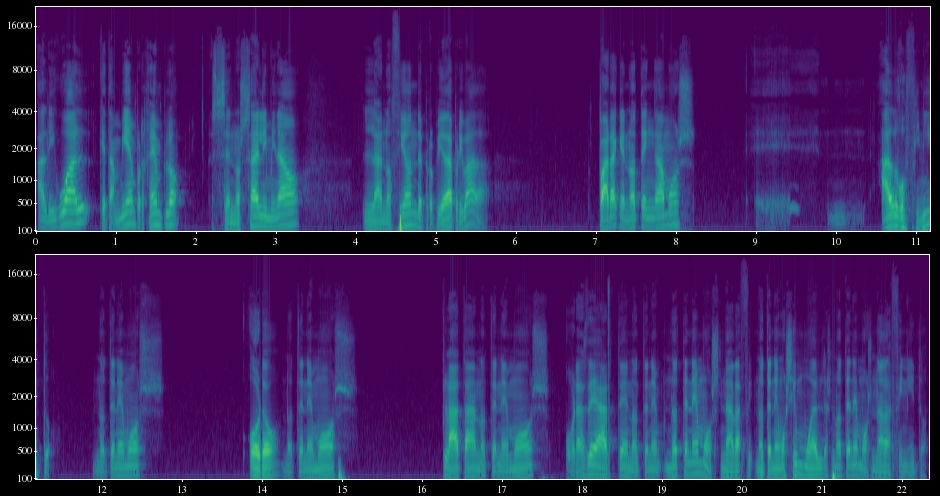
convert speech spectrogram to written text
al igual que también, por ejemplo, se nos ha eliminado la noción de propiedad privada para que no tengamos eh, algo finito. No tenemos oro, no tenemos plata, no tenemos obras de arte, no, tenemos no tenemos nada, no tenemos inmuebles, no tenemos nada finito.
